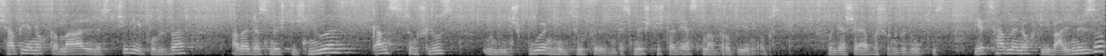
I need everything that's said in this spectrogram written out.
Ich habe hier noch gemahlenes Chili-Pulver, aber das möchte ich nur ganz zum Schluss in Spuren hinzufügen. Das möchte ich dann erst mal probieren, ob es von der Schärfe schon genug ist. Jetzt haben wir noch die Walnüsse,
